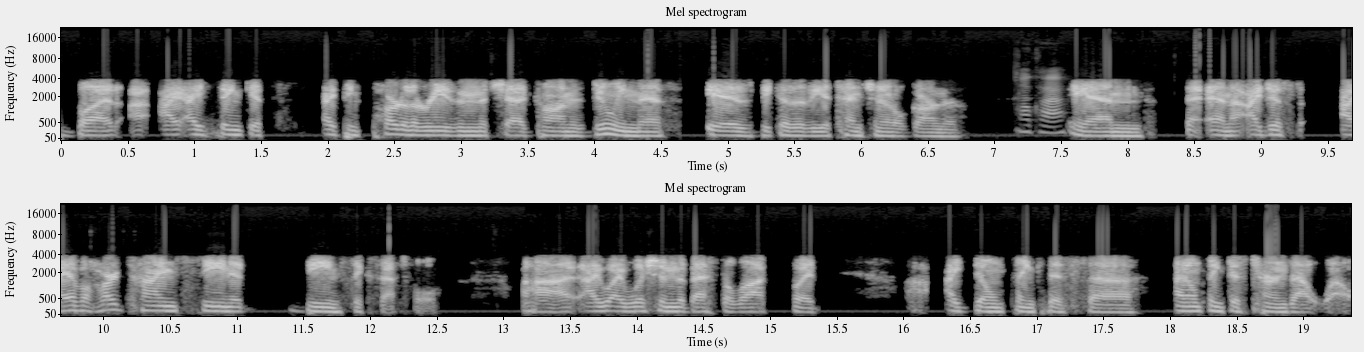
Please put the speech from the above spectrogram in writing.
but I, I think it's I think part of the reason that Shad Khan is doing this is because of the attention it'll garner. Okay. And and I just I have a hard time seeing it being successful. Uh, I, I wish him the best of luck, but I don't think this uh, I don't think this turns out well.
